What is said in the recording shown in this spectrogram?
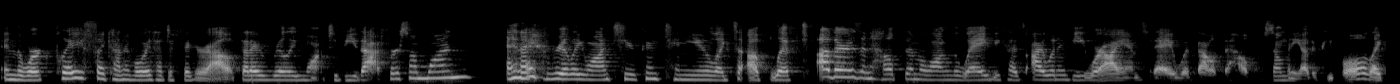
in the workplace, I kind of always had to figure out that I really want to be that for someone and i really want to continue like to uplift others and help them along the way because i wouldn't be where i am today without the help of so many other people like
